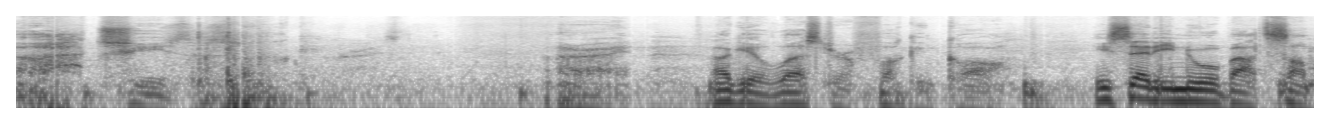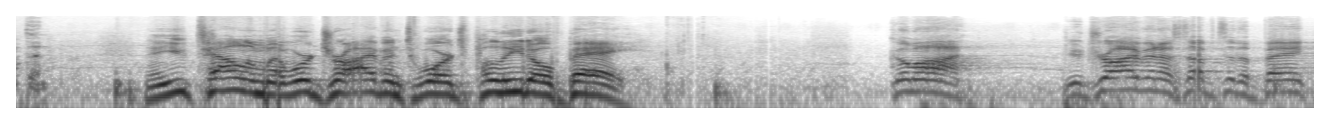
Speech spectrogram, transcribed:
Ah, Jesus fucking Christ. All right, I'll give Lester a fucking call. He said he knew about something. Now you tell him that we're driving towards Paleto Bay. Come on. You're driving us up to the bank.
